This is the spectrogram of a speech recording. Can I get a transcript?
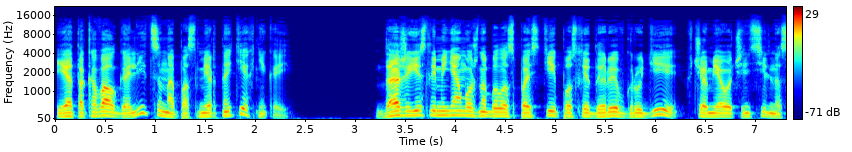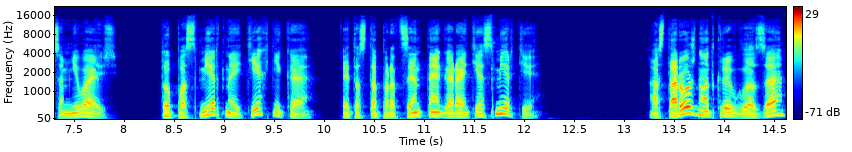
и атаковал Голицына посмертной техникой. Даже если меня можно было спасти после дыры в груди, в чем я очень сильно сомневаюсь, то посмертная техника это стопроцентная гарантия смерти. Осторожно открыв глаза,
